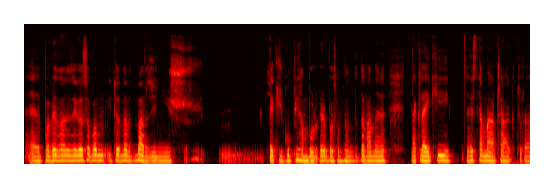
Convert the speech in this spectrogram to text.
e, powiązane z jego osobą i to nawet bardziej niż mm, jakiś głupi hamburger, bo są tam dodawane naklejki. No jest ta macza, która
